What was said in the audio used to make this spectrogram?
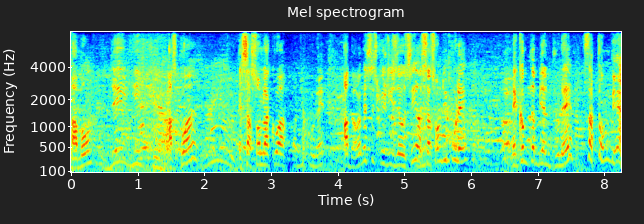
Ah bon Délicieux. À ce point? Et ça ressemble à quoi? Ah, du poulet. Ah bah ouais, mais c'est ce que je disais aussi, hein, ça ressemble du poulet. Mais comme t'aimes bien le poulet, ça tombe bien.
